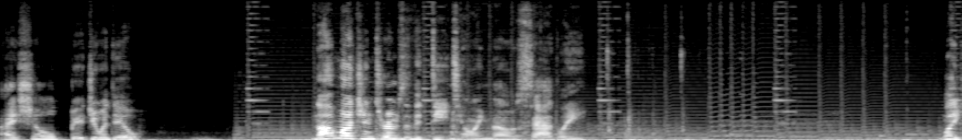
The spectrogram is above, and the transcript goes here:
I shall bid you adieu. Not much in terms of the detailing, though, sadly. Like,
